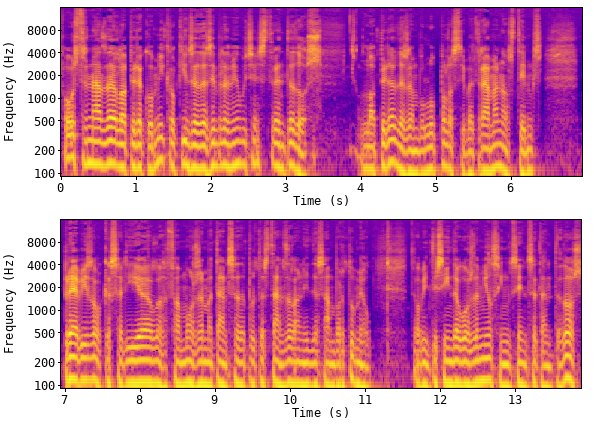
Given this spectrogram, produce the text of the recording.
fou estrenada a l'òpera còmic el 15 de desembre de 1832. L'òpera desenvolupa la seva trama en els temps previs al que seria la famosa matança de protestants de la nit de Sant Bartomeu, del 25 d'agost de 1572.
